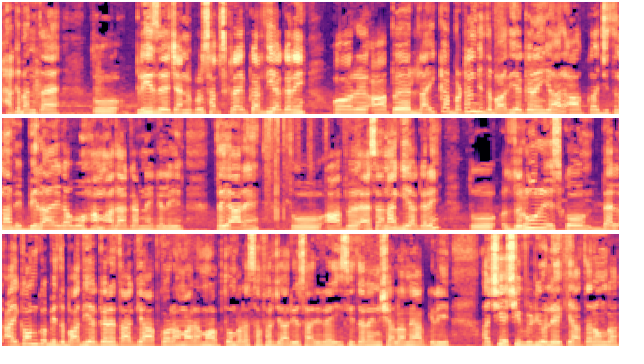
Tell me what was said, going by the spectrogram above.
हक बनता है तो प्लीज़ चैनल को सब्सक्राइब कर दिया करें और आप लाइक का बटन भी दबा दिया करें। यार, आपका जितना भी बिल आएगा वो हम अदा करने के लिए तैयार हैं। तो आप ऐसा ना किया करें तो ज़रूर इसको बेल आइकॉन को भी दबा दिया करें ताकि आपको और हमारा मोहब्बतों भरा सफ़र जारी और सारी रहे। इसी तरह इन मैं आपके लिए अच्छी अच्छी वीडियो लेके आता रहूँगा।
